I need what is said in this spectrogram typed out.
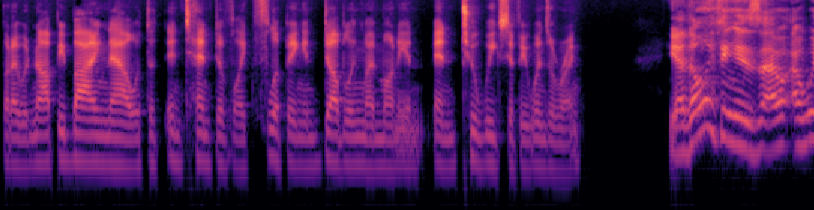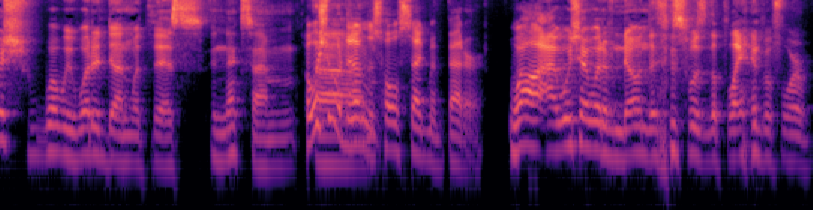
but I would not be buying now with the intent of like flipping and doubling my money in, in two weeks if he wins a ring. Yeah, the only thing is, I, I wish what we would have done with this and next time. I wish um, I would have done this whole segment better. Well, I wish I would have known that this was the plan before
